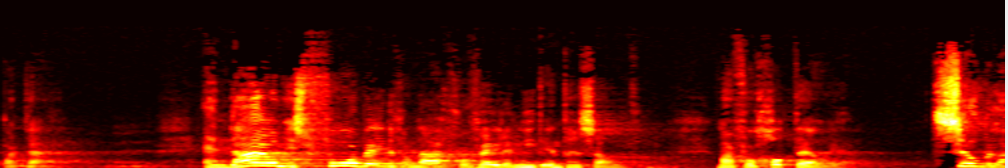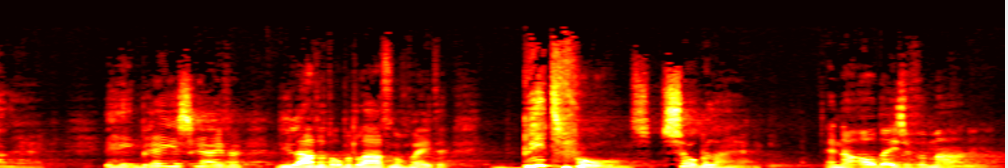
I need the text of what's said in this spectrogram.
partij. En daarom is voorbeden vandaag voor velen niet interessant. Maar voor God tel je. Zo belangrijk. De Hebreeën schrijver die laat het op het laatst nog weten. Bid voor ons. Zo belangrijk. En na al deze vermaningen.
